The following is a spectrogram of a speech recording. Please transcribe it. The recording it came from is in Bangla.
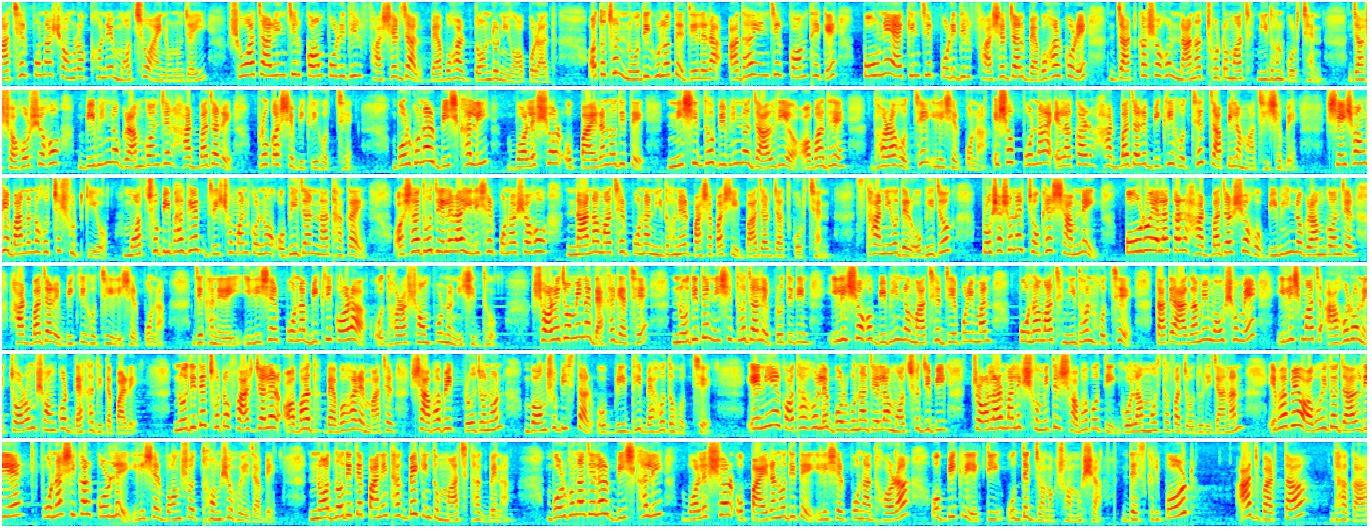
মাছের পোনা সংরক্ষণে মৎস্য আইন অনুযায়ী সোয়া চার ইঞ্চির কম পরিধির ফাঁসের জাল ব্যবহার দণ্ডনীয় অপরাধ। অথচ নদীগুলোতে জেলেরা আধা ইঞ্চির কম থেকে পৌনে এক ইঞ্চির পরিধির ফাঁসের জাল ব্যবহার করে জাটকাসহ নানা ছোট মাছ নিধন করছেন, যা শহরসহ বিভিন্ন গ্রামগঞ্জের হাটবাজারে প্রকাশ্যে বিক্রি হচ্ছে। বরগুনার বিষখালী, বলেশ্বর ও পায়রা নদীতে নিষিদ্ধ বিভিন্ন জাল দিয়ে অবাধে ধরা হচ্ছে ইলিশের পোনা। এসব পোনা এলাকার হাটবাজারে বিক্রি হচ্ছে চাপিলা মাছ হিসেবে। সেই সঙ্গে বানানো হচ্ছে শুটকিও। মৎস্য বিভাগের দৃশ্যমান কোনো অভিযান না থাকায় অসাধু জেলেরা ইলিশের পোনাসহ নানা মাছের পোনা নিধনের পাশাপাশি বাজারজাত করছেন। স্থানীয়দের অভিযোগ, প্রশাসনের চোখের সামনেই পৌর এলাকার হাটবাজার সহ বিভিন্ন গ্রামগঞ্জের হাটবাজারে বিক্রি হচ্ছে ইলিশের পোনা যেখানে এই ইলিশের পোনা বিক্রি করা ও ধরা সম্পূর্ণ নিষিদ্ধ। সরেজমিনে দেখা গেছে, নদীতে নিষিদ্ধ জালে প্রতিদিন ইলিশসহ বিভিন্ন মাছের যে পরিমাণ পোনা মাছ নিধন হচ্ছে, তাতে আগামী মৌসুমে ইলিশ মাছ আহরণে চরম সংকট দেখা দিতে পারে। নদীতে ছোট ফাঁস জালের অবাধ ব্যবহারে মাছের স্বাভাবিক প্রজনন, বংশবিস্তার ও বৃদ্ধি ব্যাহত হচ্ছে। এ নিয়ে কথা হলে বরগুনা জেলা মৎস্যজীবী ট্রলার মালিক সমিতির সভাপতি গোলাম মোস্তফা চৌধুরী জানান, এভাবে অবৈধ জাল দিয়ে পোনা শিকার করলে ইলিশের বংশ ধ্বংস হয়ে যাবে। নদ নদীতে পানি থাকবে কিন্তু মাছ থাকবে না। বরগুনা জেলার বিষখালী, বলেশ্বর ও পায়রা নদীতে ইলিশের পোনা ধরা ও বিক্রি একটি উদ্বেগজনক সমস্যা। ডেস্ক রিপোর্ট, আজ বার্তা, ঢাকা।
